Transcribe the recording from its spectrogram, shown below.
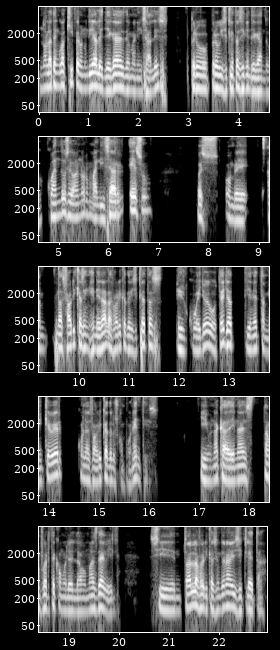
no la tengo aquí, pero en un día le llega desde Manizales pero, pero bicicletas siguen llegando. ¿Cuándo se va a normalizar eso? Pues, hombre, las fábricas en general, las fábricas de bicicletas, el cuello de botella tiene también que ver con las fábricas de los componentes. Y una cadena es tan fuerte como el eslabón más débil. Si en toda la fabricación de una bicicleta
